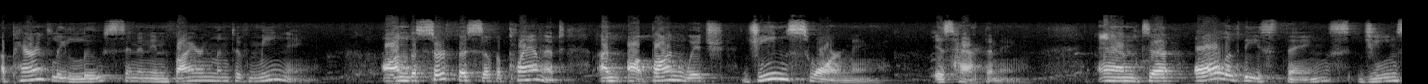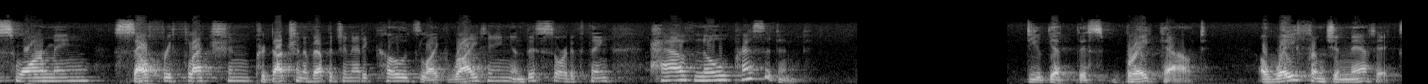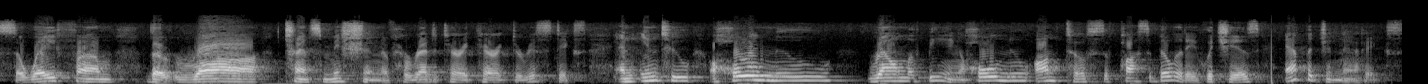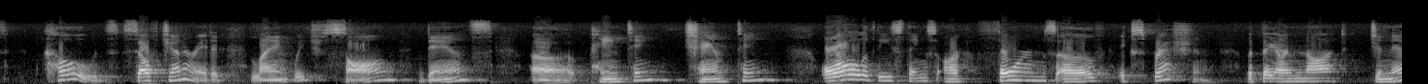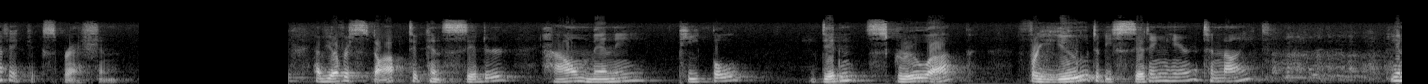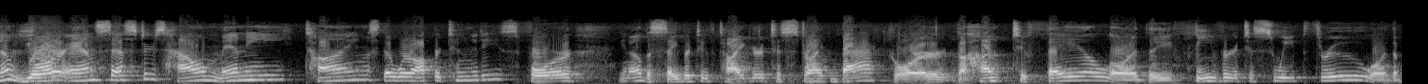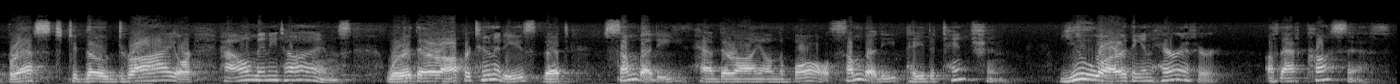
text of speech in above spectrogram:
apparently loose in an environment of meaning, on the surface of a planet upon which gene swarming is happening. And uh, all of these things, gene swarming, self reflection, production of epigenetic codes like writing and this sort of thing, have no precedent. Do you get this breakout away from genetics, away from the raw transmission of hereditary characteristics, and into a whole new realm of being, a whole new ontos of possibility, which is epigenetics, codes, self generated language, song, dance, uh, painting, chanting. All of these things are forms of expression, but they are not genetic expression. Have you ever stopped to consider how many people didn't screw up for you to be sitting here tonight? You know, your ancestors, how many times there were opportunities for, you know, the saber-toothed tiger to strike back, or the hunt to fail, or the fever to sweep through, or the breast to go dry, or how many times were there opportunities that somebody had their eye on the ball, somebody paid attention? You are the inheritor of that process.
